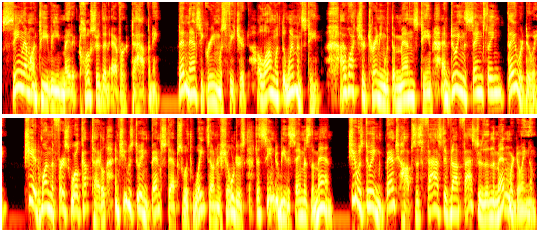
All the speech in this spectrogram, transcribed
seeing them on TV made it closer than ever to happening. Then Nancy Greene was featured, along with the women's team. I watched her training with the men's team and doing the same thing they were doing. She had won the first World Cup title and she was doing bench steps with weights on her shoulders that seemed to be the same as the men. She was doing bench hops as fast, if not faster, than the men were doing them.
